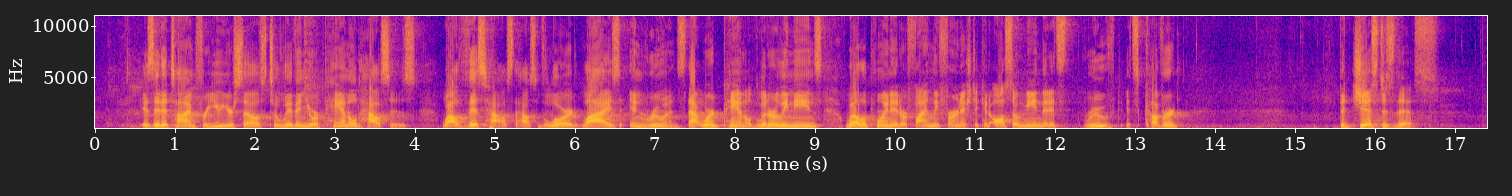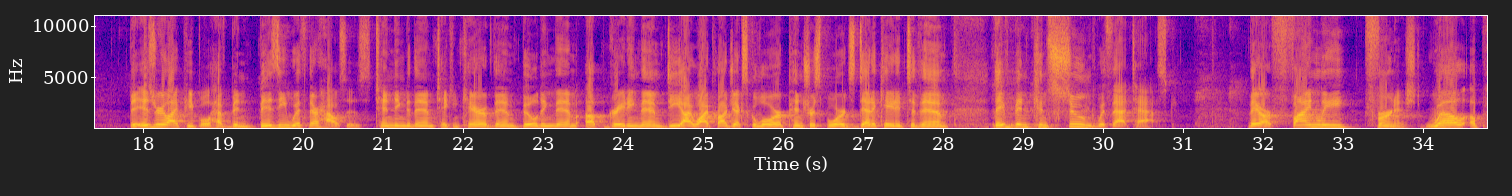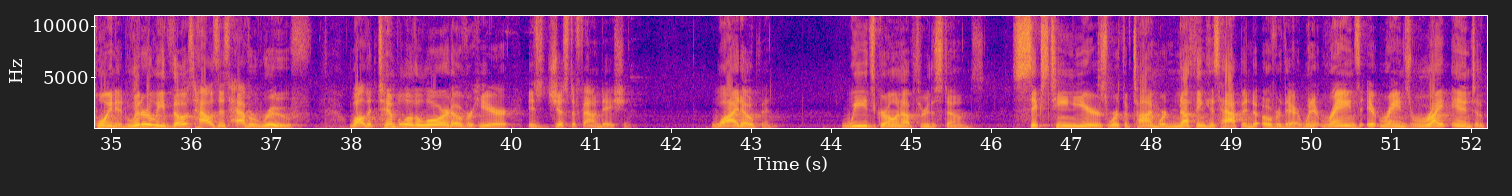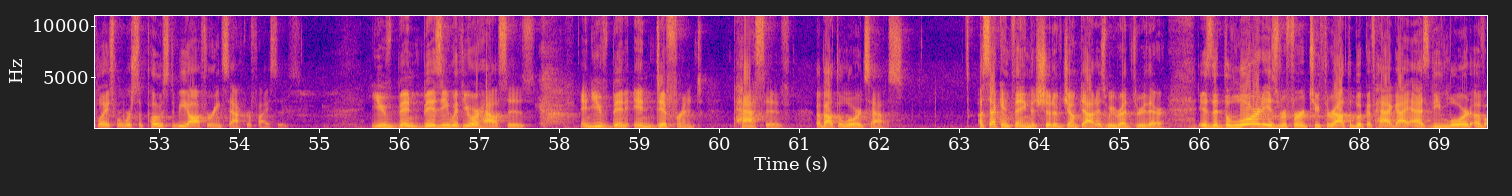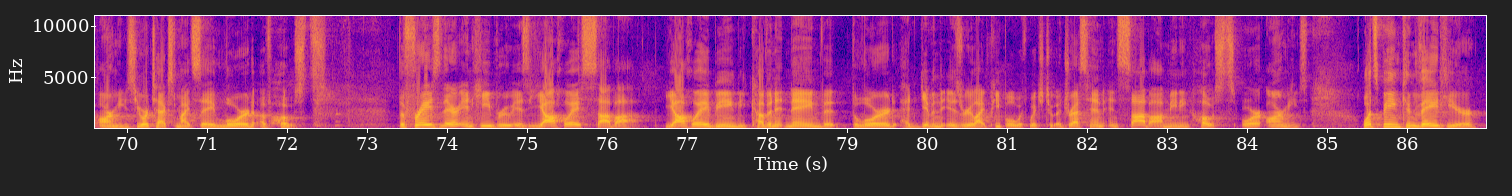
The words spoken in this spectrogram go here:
Is it a time for you yourselves to live in your paneled houses while this house, the house of the Lord, lies in ruins? That word paneled literally means well appointed or finely furnished. It can also mean that it's roofed, it's covered. The gist is this the Israelite people have been busy with their houses, tending to them, taking care of them, building them, upgrading them, DIY projects galore, Pinterest boards dedicated to them. They've been consumed with that task. They are finely furnished, well appointed. Literally, those houses have a roof, while the temple of the Lord over here is just a foundation. Wide open, weeds growing up through the stones. 16 years worth of time where nothing has happened over there. When it rains, it rains right into the place where we're supposed to be offering sacrifices. You've been busy with your houses and you've been indifferent, passive about the Lord's house. A second thing that should have jumped out as we read through there is that the Lord is referred to throughout the book of Haggai as the Lord of armies. Your text might say Lord of hosts. The phrase there in Hebrew is Yahweh Sabah. Yahweh being the covenant name that the Lord had given the Israelite people with which to address him, and Sabah meaning hosts or armies. What's being conveyed here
